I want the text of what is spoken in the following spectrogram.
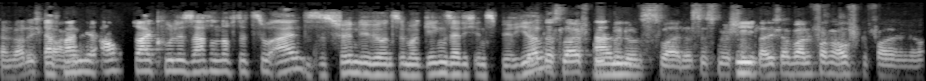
Dann werde ich Da krank. fallen mir auch zwei coole Sachen noch dazu ein. Das ist schön, wie wir uns immer gegenseitig Ja, inspirieren. das läuft gut mit Ähm, uns zwei. Das ist mir schon die, gleich am Anfang aufgefallen, ja.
